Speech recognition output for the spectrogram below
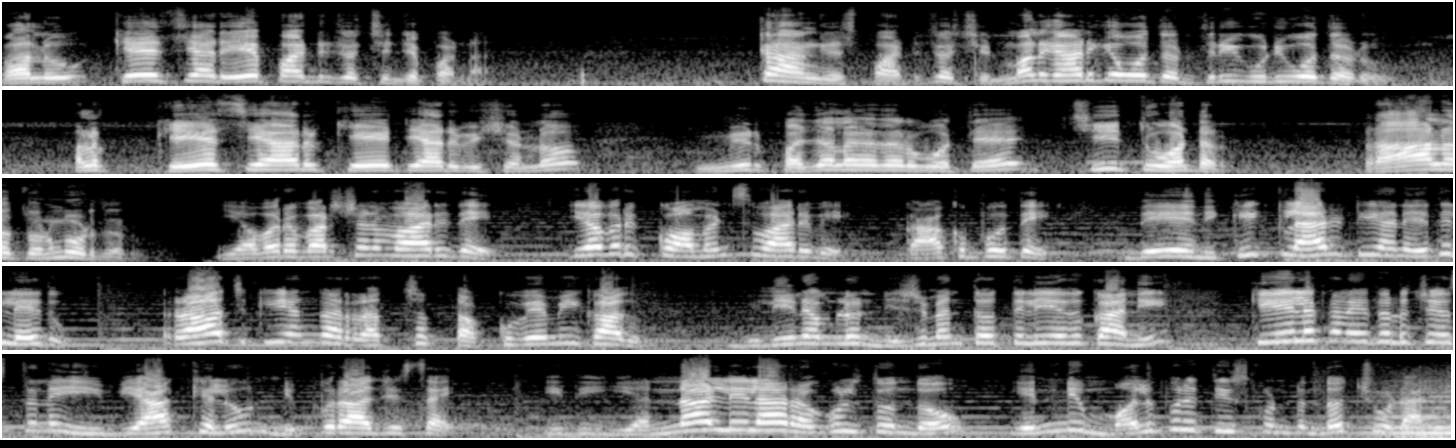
వాళ్ళు కేసీఆర్ ఏ పార్టీ నుంచి వచ్చింది చెప్పన్న? కాంగ్రెస్ పార్టీ నుంచి వచ్చింది. మళ్ళీ ఆడికే పోతాడు తిరిగి గుడి పోతాడు. అలా కేసీఆర్ కేటీఆర్ విషయంలో మీరు ప్రజల దగ్గర పోతే చీతు అంటారు రాళ్ళతో కొడతారు. ఎవరి వర్షన్ వారిదే ఎవరి కామెంట్స్ వారివే. కాకపోతే దేనికి క్లారిటీ అనేది లేదు. రాజకీయంగా రచ్చ తక్కువేమీ కాదు. విలీనంలో నిజమెంతో తెలియదు కానీ కీలక నేతలు చేస్తున్న ఈ వ్యాఖ్యలు నిప్పురాజేశాయి. ఇది ఎన్నాళ్ళిలా రగులుతుందో ఎన్ని మలుపులు తీసుకుంటుందో చూడాలి.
